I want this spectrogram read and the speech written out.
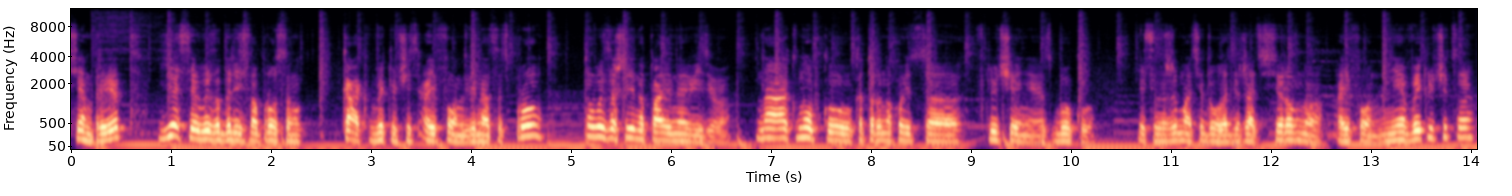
Всем привет! Если вы задались вопросом, как выключить iPhone 12 Pro, то вы зашли на правильное видео. На кнопку, которая находится включение сбоку, если зажимать и долго держать, все равно iPhone не выключится.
